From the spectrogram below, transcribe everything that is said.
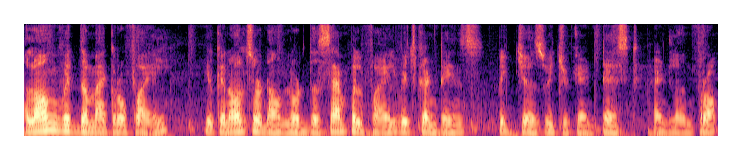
Along with the macro file, you can also download the sample file which contains pictures which you can test and learn from.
